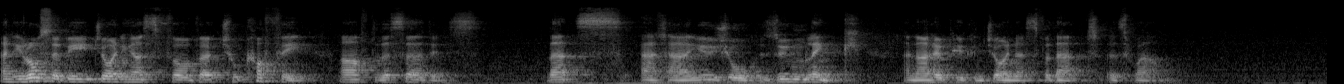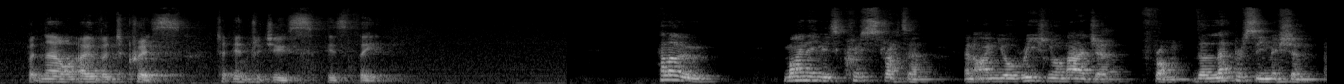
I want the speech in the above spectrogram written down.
and he'll also be joining us for virtual coffee after the service. That's at our usual Zoom link and I hope you can join us for that as well. But now over to Chris to introduce his theme. Hello, my name is Chris Stratter and I'm your regional manager from the Leprosy Mission.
